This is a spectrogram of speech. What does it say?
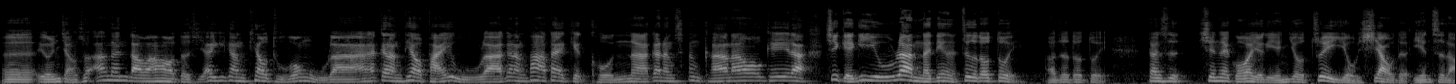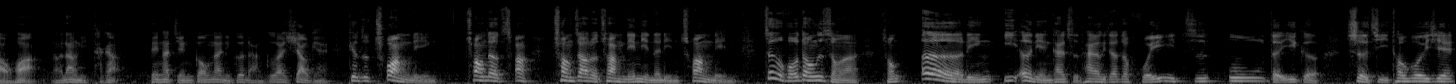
呃，有人讲说啊，那老啊吼，就是爱去讲跳土风舞啦，啊，跟人跳排舞啦，跟人拍太极拳啦，跟人唱卡拉 OK 啦，去给个游览来点，这个都对啊，这个都对。但是现在国外有个研究，最有效的延迟老化啊，让你他看变他减工，那你个两个爱笑起来，叫做创龄。创造创创造的创，年龄的龄，创龄这个活动是什么？从二零一二年开始，它有个叫做“回忆之屋”的一个设计，透过一些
